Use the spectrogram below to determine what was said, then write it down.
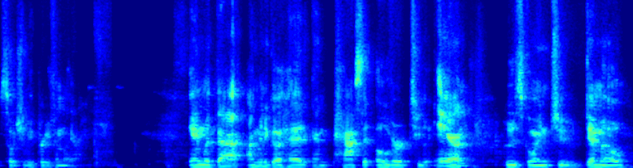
So it should be pretty familiar. And with that, I'm going to go ahead and pass it over to Ann, who's going to demo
